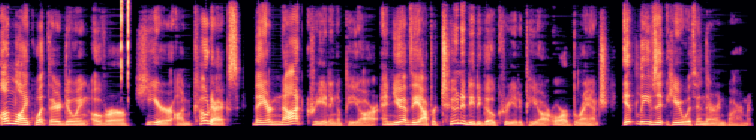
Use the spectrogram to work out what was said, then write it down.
Unlike what they're doing over here on Codex, they are not creating a PR and you have the opportunity to go create a PR or a branch. It leaves it here within their environment.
